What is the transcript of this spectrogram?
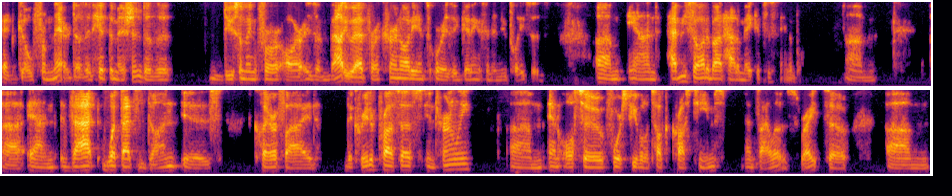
and go from there. Does it hit the mission? Does it do something for our is a value add for our current audience, or is it getting us into new places? Um, and have you thought about how to make it sustainable? Um, uh, and that what that's done is clarified the creative process internally um, and also forced people to talk across teams and silos, right? So um,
